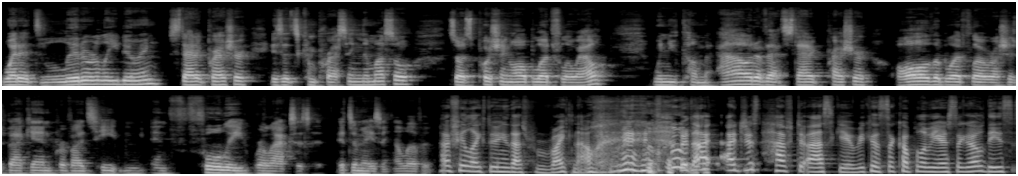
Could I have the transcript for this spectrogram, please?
What it's literally doing, static pressure, is it's compressing the muscle. So it's pushing all blood flow out. When you come out of that static pressure, all the blood flow rushes back in, provides heat, and, and, fully relaxes it. It's amazing. I love it. I feel like doing that right now. but I, I just have to ask you because a couple of years ago, these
